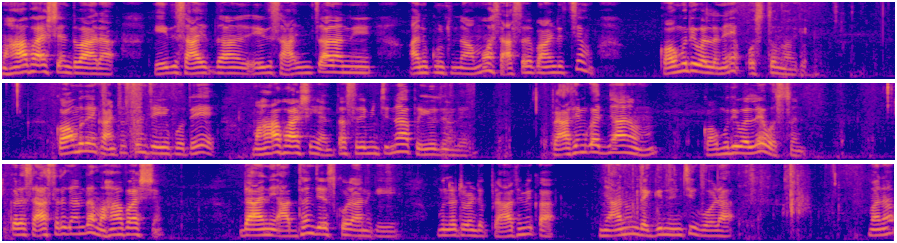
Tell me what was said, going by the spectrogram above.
మహాభాష్యం ద్వారా ఏది సాధిద్దా ఏది సాధించాలని అనుకుంటున్నామో శాస్త్ర పాండిత్యం కౌముది వల్లనే వస్తుంది మనకి. కౌముదిని కంఠస్థం చేయకపోతే మహాభాష్యం ఎంత శ్రమించినా ప్రయోజనం లేదు. ప్రాథమిక జ్ఞానం కౌముది వల్లే వస్తుంది. ఇక్కడ శాస్త్రగ్రంథ మహాభాష్యం. దాన్ని అర్థం చేసుకోవడానికి ఉన్నటువంటి ప్రాథమిక జ్ఞానం దగ్గర నుంచి కూడా మనం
